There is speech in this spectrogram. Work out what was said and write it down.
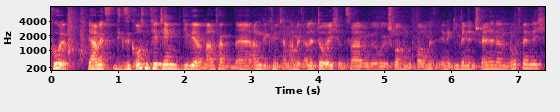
Cool. Wir haben jetzt diese großen vier Themen, die wir am Anfang äh, angekündigt haben, haben jetzt alle durch. Und zwar haben wir darüber gesprochen, warum ist Energiewende in Schwellenländern notwendig?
